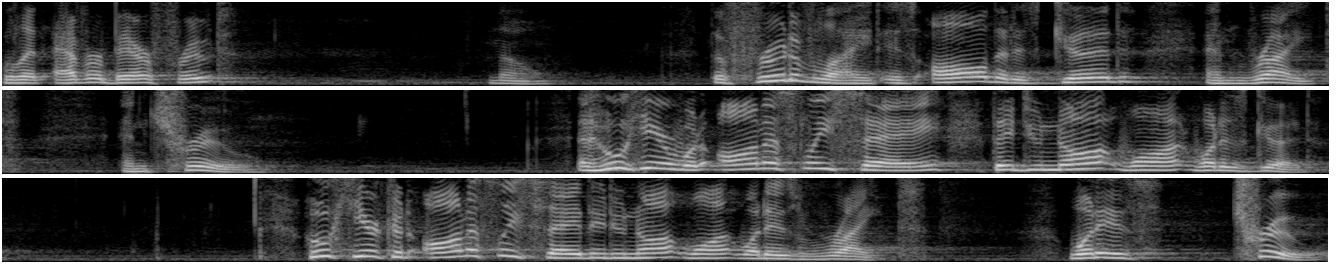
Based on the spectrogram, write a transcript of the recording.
will it ever bear fruit? No. The fruit of light is all that is good and right and true. And who here would honestly say they do not want what is good? Who here could honestly say they do not want what is right, what is true?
